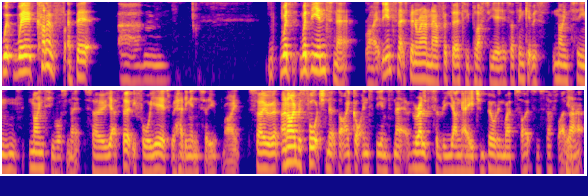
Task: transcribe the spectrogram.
we're, we're kind of a bit. Um, with with the internet, right? The internet's been around now for 30 plus years. I think it was 1990, wasn't it? So yeah, 34 years we're heading into, right? So and I was fortunate that I got into the internet at a relatively young age and building websites and stuff like yeah. that.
